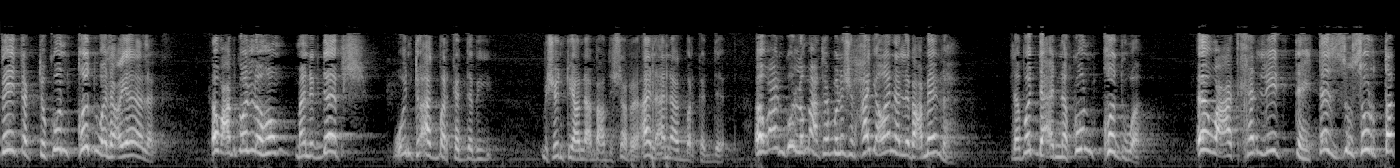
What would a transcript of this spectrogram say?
بيتك تكون قدوة لعيالك. أوعى تقول لهم ما نكذبش وأنتوا أكبر كذابين مش أنتوا يعني بعد الشر. أنا أنا أكبر كذاب أوعى نقول لهم ما تعملوش الحاجة وأنا اللي بعملها. لابد أن نكون قدوة. اوعى تخليك تهتز صورتك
